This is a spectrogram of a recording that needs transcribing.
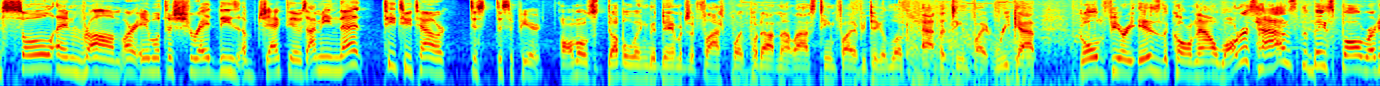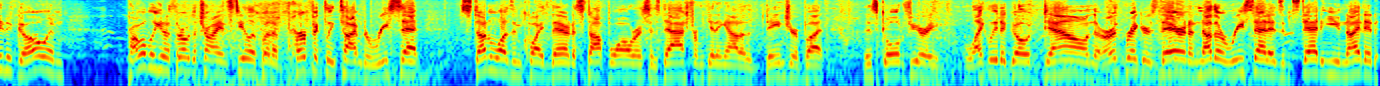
Sol and Ram are able to shred these objectives. I mean, that T2 tower just disappeared. Almost doubling the damage that Flashpoint put out in that last team fight if you take a look at the team fight recap. Gold Fury is the call now. Whalrus has the baseball ready to go and probably going to throw it to try and steal it, but a perfectly timed reset. Stun wasn't quite there to stop Whalrus's dash from getting out of the danger, but this Gold Fury likely to go down. The Earthbreaker's there, and another reset is instead United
